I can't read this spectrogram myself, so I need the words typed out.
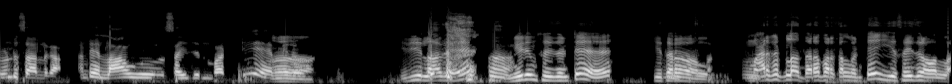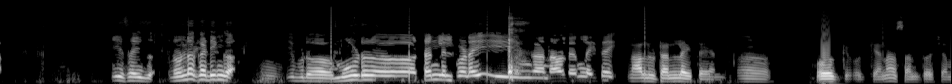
రెండు సార్లుగా. అంటే లావు సైజుని బట్టి ఇది లాగే ఆ. మీడియం సైజ్ అంటే ఈ ధర రావాల? ఉం. మార్కెట్లో ధర పరకాలంటే ఈ సైజు రావాల? ఈ సైజు. రెండో కటింగ్. ఇప్పుడు మూడు టన్నులు వెళ్ళిపడాయి ఇంకా నాలుగు టన్నులు అవుతాయి. నాలుగు టన్నులు అవుతాయండి ఓకే ఓకేనా సంతోషం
